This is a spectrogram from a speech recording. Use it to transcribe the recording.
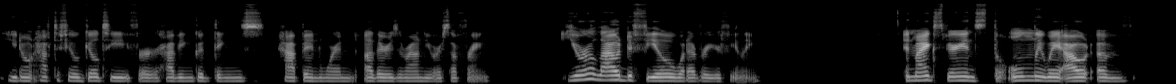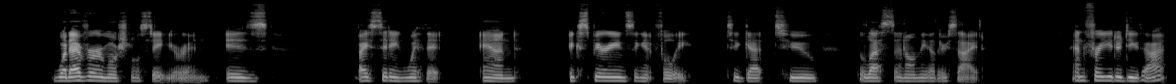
You don't have to feel guilty for having good things happen when others around you are suffering. You're allowed to feel whatever you're feeling. In my experience, the only way out of whatever emotional state you're in is by sitting with it and experiencing it fully to get to the lesson on the other side. And for you to do that,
